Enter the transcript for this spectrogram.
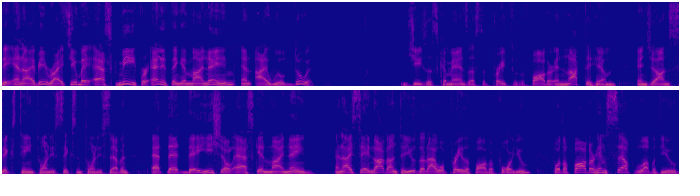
The NIV writes, You may ask me for anything in my name, and I will do it. Jesus commands us to pray to the Father and not to him in John 16, 26 and 27. At that day ye shall ask in my name, And I say not unto you that I will pray the Father for you, for the Father himself loveth you,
